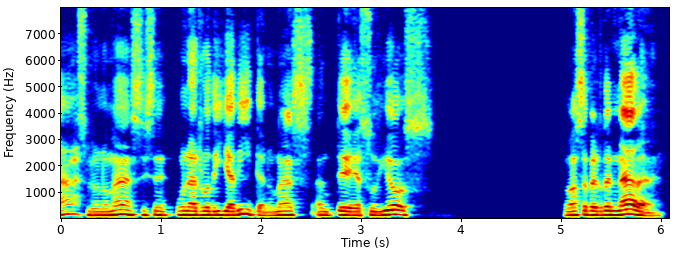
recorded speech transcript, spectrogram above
Hazlo nomás, dice, una arrodilladita nomás ante su Dios. No vas a perder nada.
